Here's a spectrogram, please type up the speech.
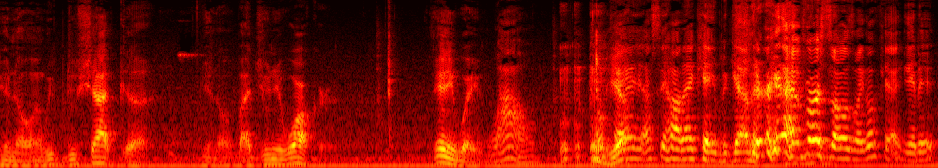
You know, and we do shotgun. You know, by Junior Walker. Anyway, Wow. Okay, I see how that came together. At first, I was like, okay, I get it.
